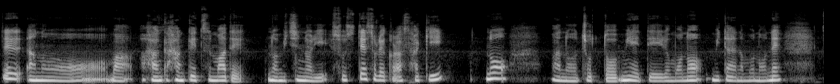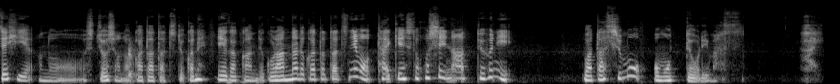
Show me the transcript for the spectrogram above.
で、あの、まあ、判決までの道のり、そしてそれから先の、あの、ちょっと見えているものみたいなものをね、ぜひ、あの、視聴者の方たちというかね、映画館でご覧になる方たちにも体験してほしいなっていうふうに、私も思っております。はい。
